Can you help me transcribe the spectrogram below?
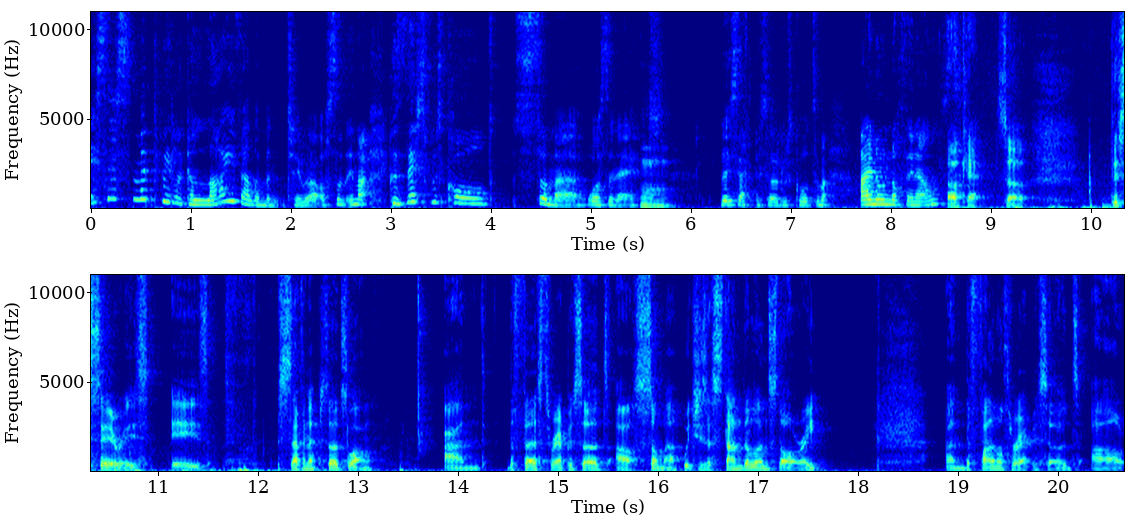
is this meant to be like a live element to it or something like? Because this was called Summer, wasn't it? Hmm. This episode was called Summer. I know nothing else. Okay, so this series is seven episodes long, and the first three episodes are Summer, which is a standalone story, and the final three episodes are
